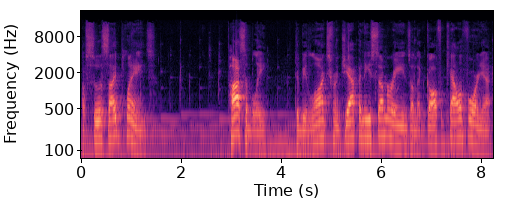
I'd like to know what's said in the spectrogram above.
of suicide planes, possibly to be launched from Japanese submarines on the Gulf of California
